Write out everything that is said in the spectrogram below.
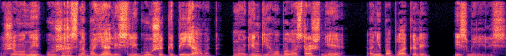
Живуны ужасно боялись лягушек и пиявок, но Гингема была страшнее. Они поплакали и смирились.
